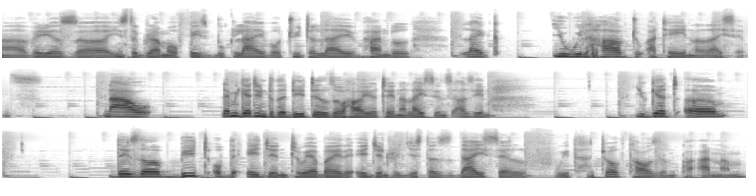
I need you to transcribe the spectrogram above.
a various uh, instagram or facebook live or twitter live handle like you will have to attain a license. Now let me get into the details of how you attain a license as in you get um, there's a bit of the agent whereby the agent registers thyself with 12000 per annum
